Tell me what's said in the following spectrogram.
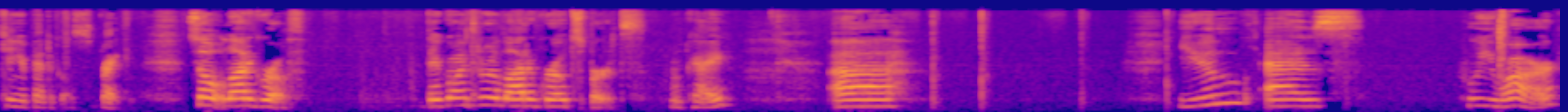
King of Pentacles, right. So a lot of growth. They're going through a lot of growth spurts, okay? Uh, you as who you are,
